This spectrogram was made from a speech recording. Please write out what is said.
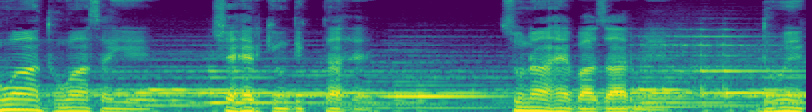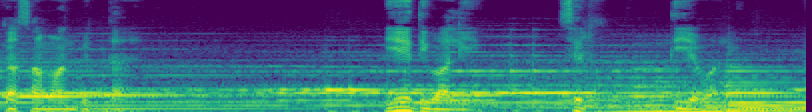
धुआँ धुआँ सा ये शहर क्यों दिखता है? सुना है बाज़ार में धुएँ का सामान बिकता है। ये दिवाली सिर्फ़ दिए वाली।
